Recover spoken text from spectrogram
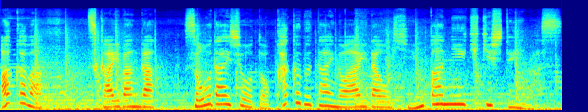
赤は使い版が総大将と各部隊の間を頻繁に行き来しています。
